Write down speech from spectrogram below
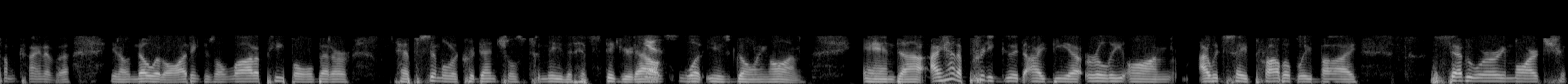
some kind of a you know know-it-all. I think there's a lot of people that are have similar credentials to me that have figured out yes. what is going on. And uh, I had a pretty good idea early on. I would say probably by February, March of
